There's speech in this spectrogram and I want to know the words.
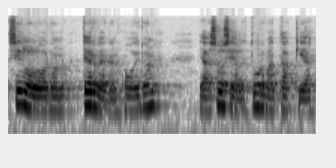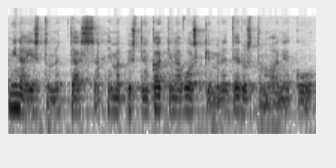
silloin luodun terveydenhoidon ja sosiaaliturvan takia minä istun nyt tässä ja mä pystyn kaikki nämä vuosikymmenet edustamaan niin kuin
